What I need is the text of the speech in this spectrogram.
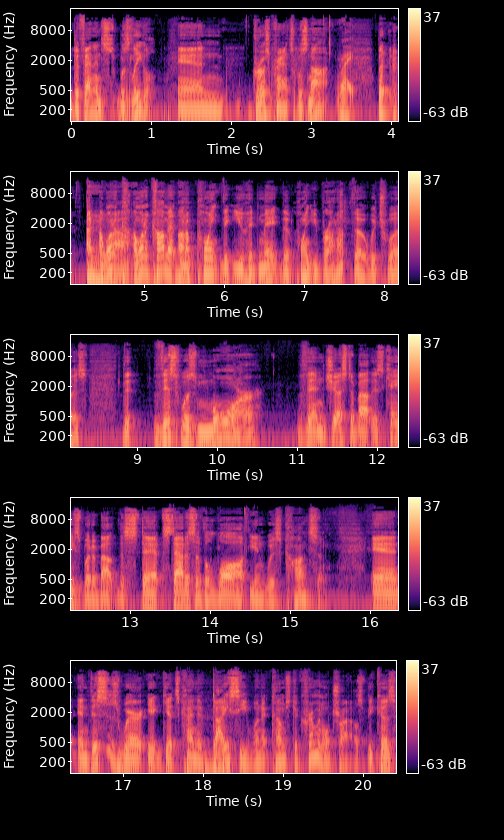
defendant's was legal, and Grosskreutz was not. Right. But I, I want to I want to comment on a point that you had made. The point you brought up, though, which was that this was more than just about this case, but about the stat, status of the law in Wisconsin. And and this is where it gets kind of dicey when it comes to criminal trials because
